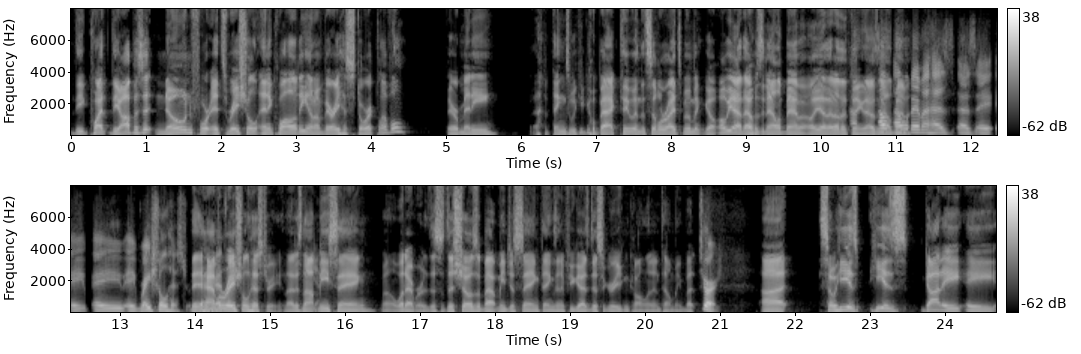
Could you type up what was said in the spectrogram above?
the quite the opposite, known for its racial inequality on a very historic level. There are many things we could go back to in the civil rights movement. And go, oh yeah, that was in Alabama. Oh yeah, that other thing that was in Alabama. Alabama has as a, a, a, a racial history. They have a racial history. That is not Yeah. me saying, well, whatever. This is this show's about me just saying things, and if you guys disagree, you can call in and tell me. But Sure. uh, so he is he has got a a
